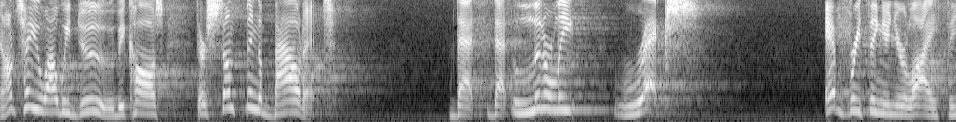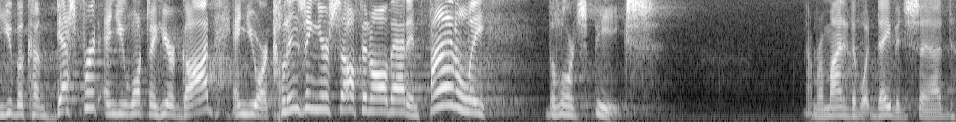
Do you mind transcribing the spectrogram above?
And I'll tell you why we do, because there's something about it that, that literally wrecks everything in your life and you become desperate and you want to hear God and you are cleansing yourself and all that. And finally, the Lord speaks. I'm reminded of what David said,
